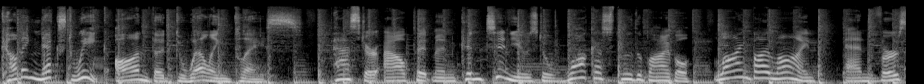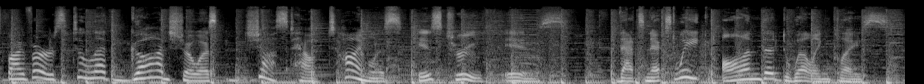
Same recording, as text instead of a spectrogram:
Coming next week on The Dwelling Place. Pastor Al Pittman continues to walk us through the Bible, line by line and verse by verse, to let God show us just how timeless His truth is. That's next week on The Dwelling Place.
